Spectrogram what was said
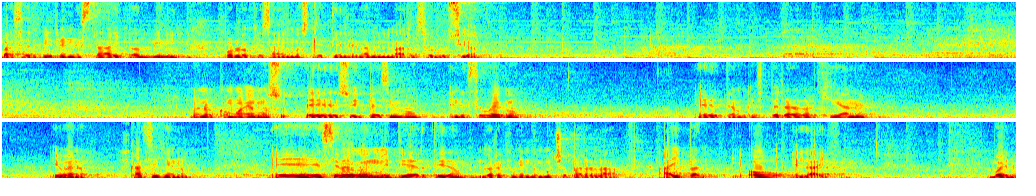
va a servir en esta iPad mini, por lo que sabemos que tiene la misma resolución. Bueno, como vemos, eh, soy pésimo en este juego. Eh, tengo que esperar a que gane. Y bueno, casi que no. Eh, este juego es muy divertido, lo recomiendo mucho para la iPad o el iPhone. Bueno,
